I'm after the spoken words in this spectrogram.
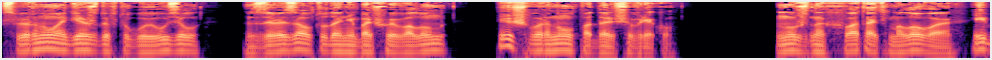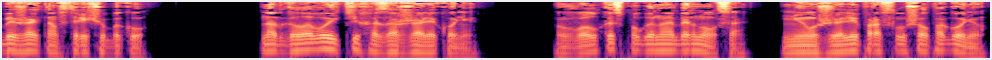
свернул одежды в тугой узел, завязал туда небольшой валун и швырнул подальше в реку. Нужно хватать малого и бежать навстречу быку. Над головой тихо заржали кони. Волк испуганно обернулся. Неужели прослушал погоню?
